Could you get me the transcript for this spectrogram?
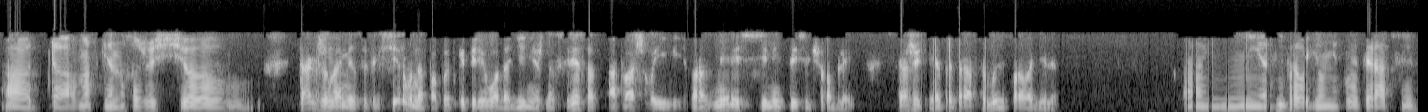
А, да, в Москве нахожусь. Также нами зафиксирована попытка перевода денежных средств от, от вашего имени в размере 7 тысяч рублей. Скажите, эту операцию вы проводили? а, нет, не проводил никакой операции.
